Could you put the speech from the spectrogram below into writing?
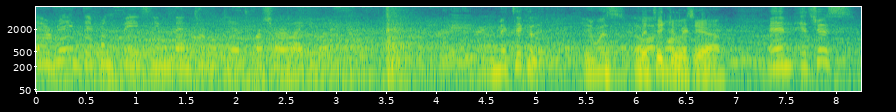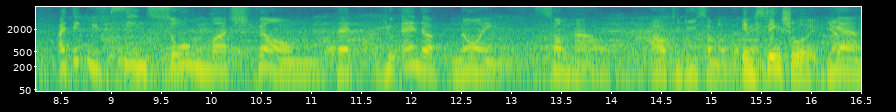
a really different pacing than Turbo Kid for sure. Like it was meticulous. It was a lot more Meticulous, yeah. And it's just, I think we've seen so much film that you end up knowing somehow how to do some of the things. Instinctually. Yeah.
